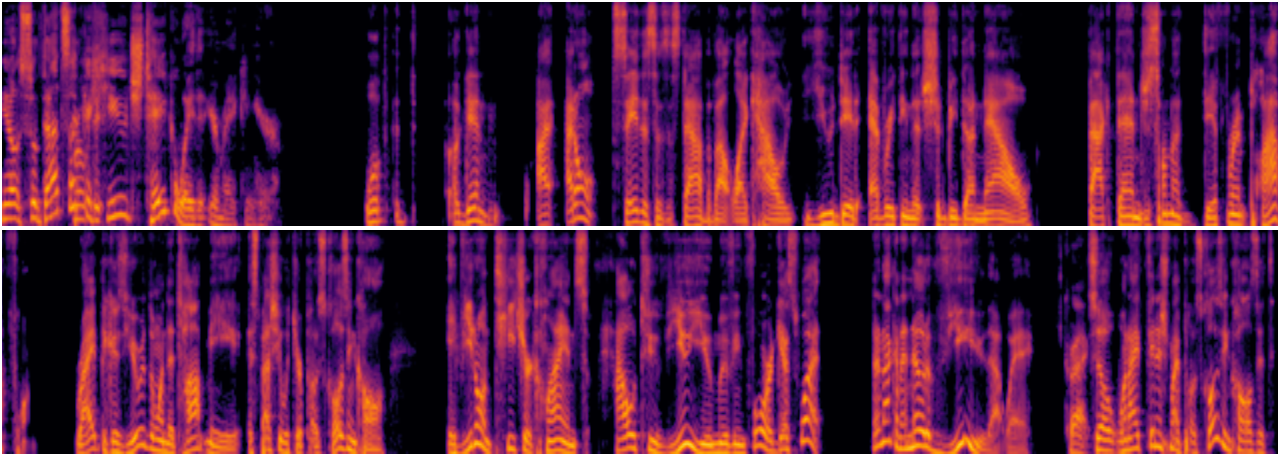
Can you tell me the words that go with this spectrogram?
You know, so that's like Bro, a it, huge takeaway that you're making here. Well, again, I, I don't say this as a stab about like how you did everything that should be done now back then, just on a different platform, right? Because you were the one that taught me, especially with your post closing call. If you don't teach your clients how to view you moving forward, guess what? They're not going to know to view you that way. Correct. So when I finish my post closing calls, it's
